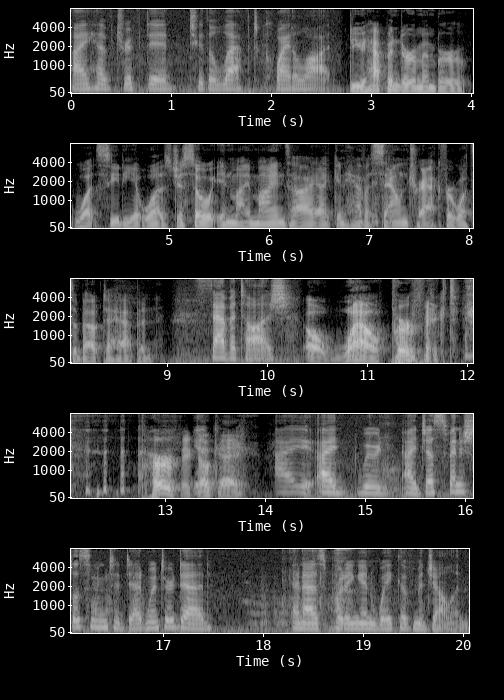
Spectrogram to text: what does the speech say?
I have drifted to the left quite a lot. Do you happen to remember what CD it was? Just so in my mind's eye I can have a soundtrack for what's about to happen. Savatage. Oh, wow, perfect. Perfect. Okay. I I we were, I just finished listening to Dead Winter Dead, and I was putting in Wake of Magellan.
